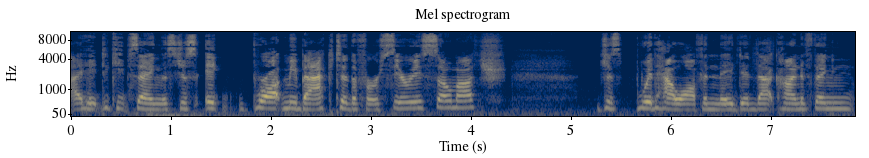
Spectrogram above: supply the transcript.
I hate to keep saying this, just it brought me back to the first series so much. Just with how often they did that kind of thing.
